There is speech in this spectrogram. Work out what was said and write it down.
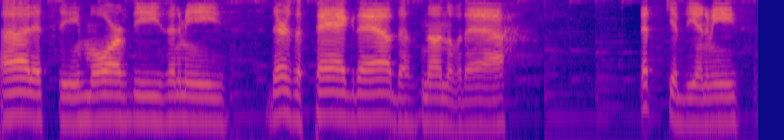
let's see, more of these enemies. There's a peg there, there's none over there. Let's skip the enemies.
